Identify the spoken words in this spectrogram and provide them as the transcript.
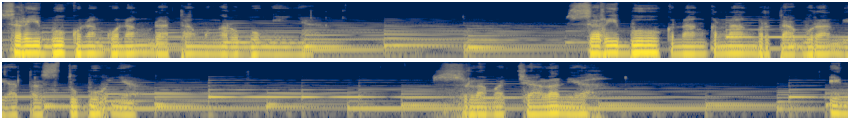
Seribu kunang-kunang datang mengerubunginya. Seribu kenang-kenang bertaburan di atas tubuhnya. Selamat jalan ya. In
